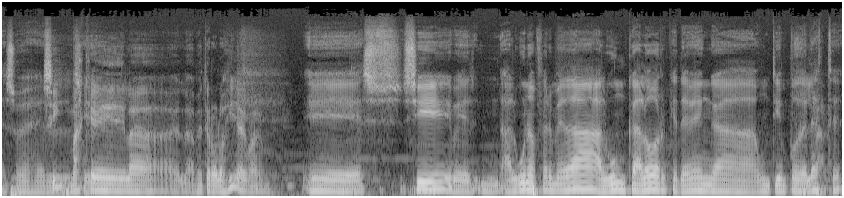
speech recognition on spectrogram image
Eso es el. sí, más sí. que la, la meteorología. Eh, sí, eh, alguna enfermedad, algún calor que te venga un tiempo del este.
